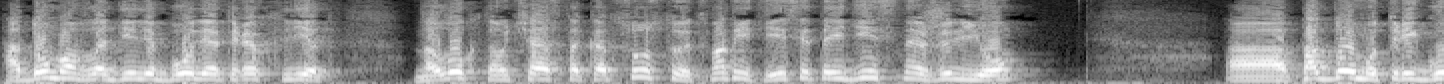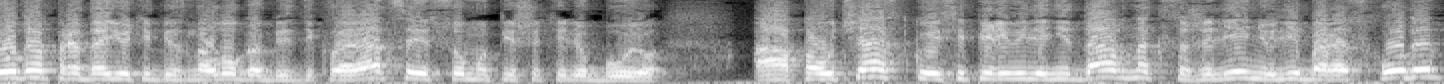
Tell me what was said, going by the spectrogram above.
а домом владели более трех лет, налог на участок отсутствует. Смотрите, если это единственное жилье, а, по дому три года продаете без налогов, без декларации, сумму пишете любую. А по участку, если перевели недавно, к сожалению, либо расходы,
